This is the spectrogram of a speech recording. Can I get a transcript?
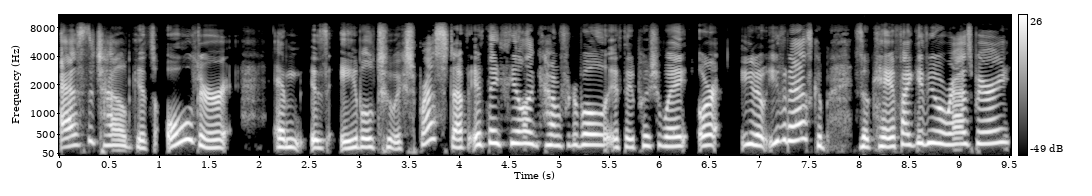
as the child gets older and is able to express stuff, if they feel uncomfortable, if they push away, or, you know, even ask them, is okay if I give you a raspberry?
